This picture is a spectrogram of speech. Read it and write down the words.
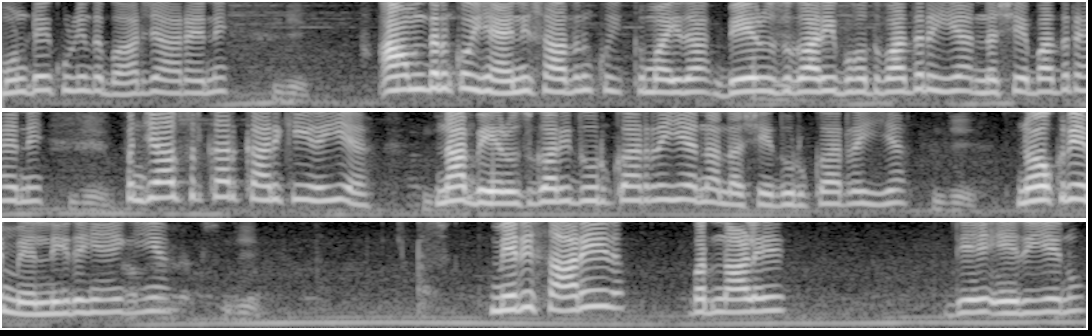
ਮੁੰਡੇ ਕੁੜੀਆਂ ਤਾਂ ਬਾਹਰ ਜਾ ਰਹੇ ਨੇ। ਆਮਦਨ ਕੋਈ ਹੈ ਨਹੀਂ ਸਾਧਨ ਕੋਈ ਕਮਾਈ ਦਾ ਬੇਰੁਜ਼ਗਾਰੀ ਬਹੁਤ ਵੱਧ ਰਹੀ ਹੈ ਨਸ਼ੇ ਵੱਧ ਰਹੇ ਨੇ। ਪੰਜਾਬ ਸਰਕਾਰ ਕਰ ਕੀ ਰਹੀ ਹੈ? ਨਾ ਬੇਰੁਜ਼ਗਾਰੀ ਦੂਰ ਕਰ ਰਹੀ ਹੈ ਨਾ ਨਸ਼ੇ ਦੂਰ ਕਰ ਰਹੀ ਹੈ। ਨੌਕਰੀਆਂ ਮਿਲ ਨਹੀਂ ਰਹੀਆਂ ਹੈਗੀਆਂ। ਮੇਰੇ ਸਾਰੇ ਬਰਨਾਲੇ ਦੇ ਏਰੀਏ ਨੂੰ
